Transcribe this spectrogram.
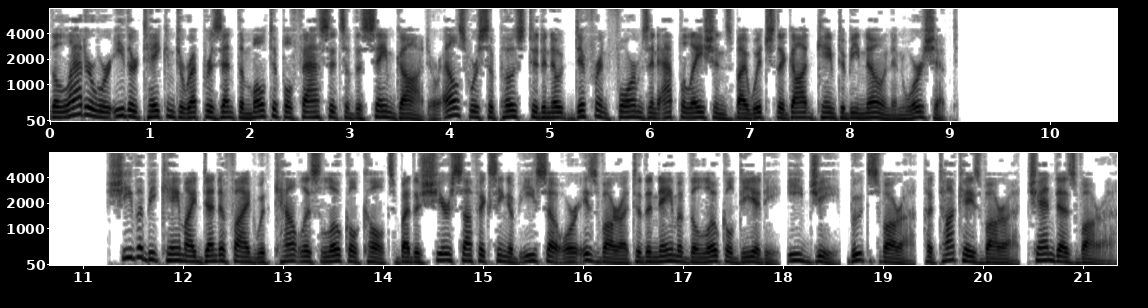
The latter were either taken to represent the multiple facets of the same god or else were supposed to denote different forms and appellations by which the god came to be known and worshipped. Shiva became identified with countless local cults by the sheer suffixing of Isa or Isvara to the name of the local deity, e.g., Bhutesvara, Hatakesvara, Chandesvara,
